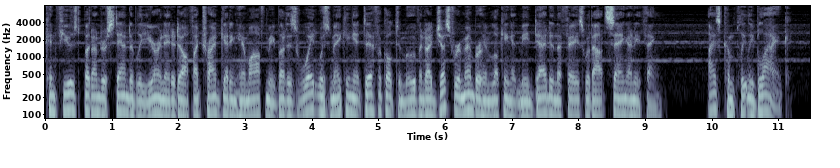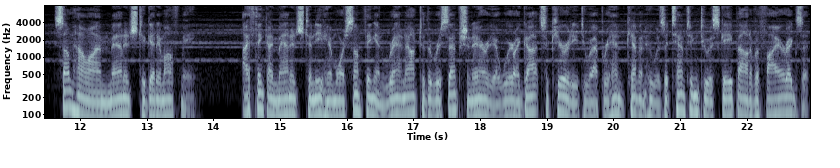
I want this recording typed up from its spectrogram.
Confused but understandably urinated off I tried getting him off me but his weight was making it difficult to move and I just remember him looking at me dead in the face without saying anything. Eyes completely blank. Somehow I managed to get him off me. I think I managed to knee him or something and ran out to the reception area where I got security to apprehend Kevin who was attempting to escape out of a fire exit.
